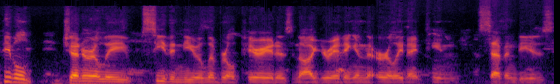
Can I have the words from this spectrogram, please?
people generally see the neoliberal period as inaugurating in the early 1970s.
